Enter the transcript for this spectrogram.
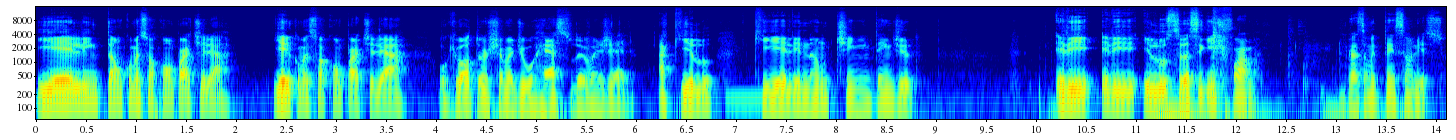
e ele então começou a compartilhar. E ele começou a compartilhar o que o autor chama de o resto do evangelho, aquilo que ele não tinha entendido. Ele, ele ilustra da seguinte forma, presta muita atenção nisso.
